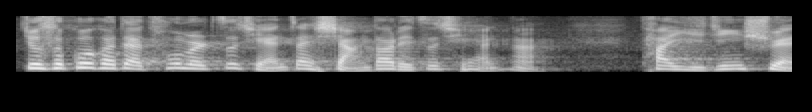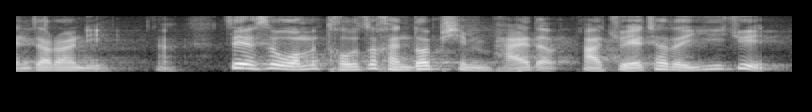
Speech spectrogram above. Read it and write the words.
就是顾客在出门之前，在想到你之前啊。他已经选择了你啊，这也是我们投资很多品牌的啊决策的依据。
